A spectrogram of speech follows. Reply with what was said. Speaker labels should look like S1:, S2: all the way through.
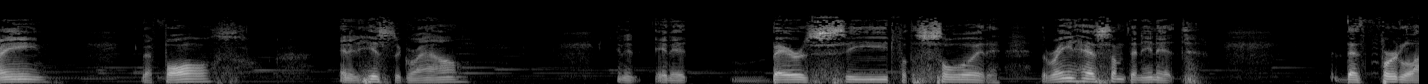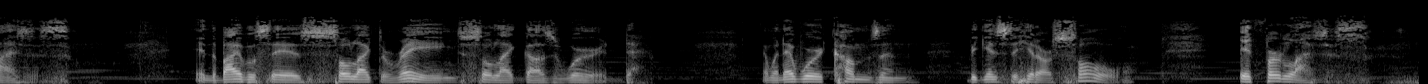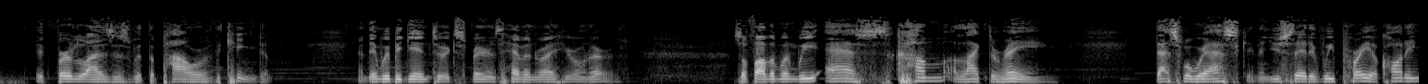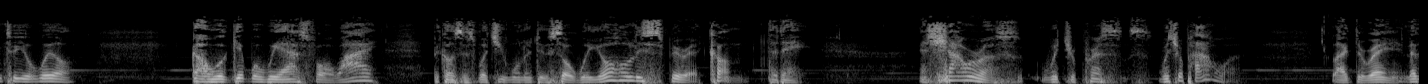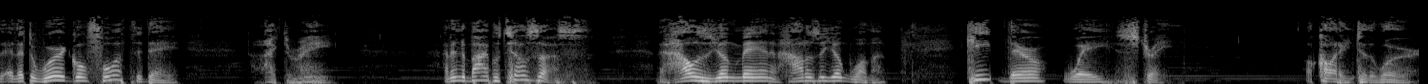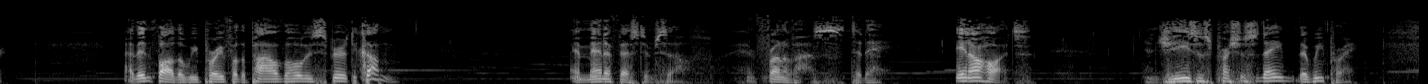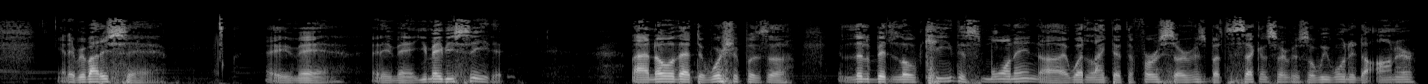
S1: rain that falls and it hits the ground and it, and it bears seed for the soil. The rain has something in it that fertilizes. And the Bible says, so like the rain, so like God's word. And when that word comes and begins to hit our soul, it fertilizes. It fertilizes with the power of the kingdom. And then we begin to experience heaven right here on earth. So Father, when we ask, come like the rain, that's what we're asking. And you said if we pray according to your will, God will get what we ask for. Why? Because it's what you want to do. So will your Holy Spirit come today and shower us with your presence, with your power, like the rain. Let, let the word go forth today, like the rain. And then the Bible tells us that how does a young man and how does a young woman keep their way straight according to the word. And then Father, we pray for the power of the Holy Spirit to come and manifest himself in front of us today in our hearts. In Jesus' precious name that we pray. And everybody said, Amen amen. You may be seated. I know that the worship was uh, a little bit low key this morning. Uh, it wasn't like that the first service, but the second service. So we wanted to honor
